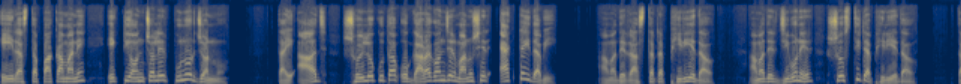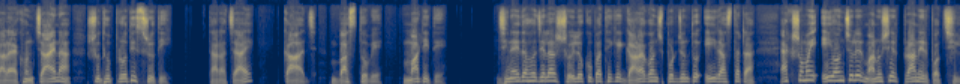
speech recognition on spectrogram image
এই রাস্তা পাকা মানে একটি অঞ্চলের পুনর্জন্ম। তাই আজ শৈলকুতাব ও গাড়াগঞ্জের মানুষের একটাই দাবি, আমাদের রাস্তাটা ফিরিয়ে দাও, আমাদের জীবনের স্বস্তিটা ফিরিয়ে দাও। তারা এখন চায় না শুধু প্রতিশ্রুতি, তারা চায় কাজ, বাস্তবে, মাটিতে। ঝিনাইদহ জেলার শৈলকুপা থেকে গাড়াগঞ্জ পর্যন্ত এই রাস্তাটা একসময় এই অঞ্চলের মানুষের প্রাণের পথ ছিল।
